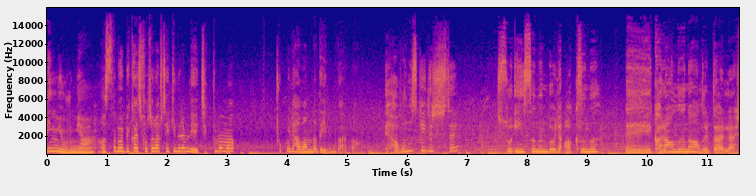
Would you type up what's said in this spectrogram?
Bilmiyorum ya. Aslında böyle birkaç fotoğraf çekilirim diye çıktım ama çok böyle havamda değilim galiba. E, havanız gelir işte. Su insanın böyle aklını, e, karanlığını alır derler.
